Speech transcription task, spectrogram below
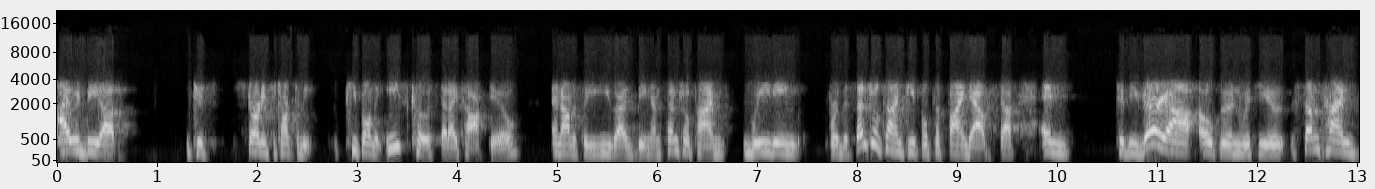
I would be up just starting to talk to the people on the East Coast that I talk to, and obviously you guys being on Central Time, waiting for the Central Time people to find out stuff. And to be very open with you, sometimes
